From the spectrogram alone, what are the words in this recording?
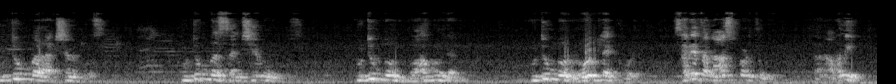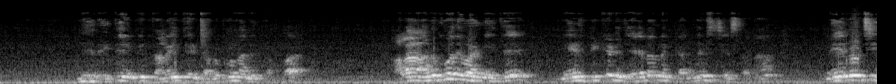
కుటుంబ రక్షణ కోసం కుటుంబ సంక్షేమం కోసం కుటుంబం బాగుండాలి కుటుంబం రోడ్లు ఎక్కకూడదు సరే తను ఆశపడుతుంది. తను అవని. నేనైతే ఏంటి తనైతే ఏంటి అనుకున్నాను తప్ప అలా అనుకోని వాడిని అయితే నేను టికెట్ జగనన్న కన్విన్స్ చేస్తానా? నేను వచ్చి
